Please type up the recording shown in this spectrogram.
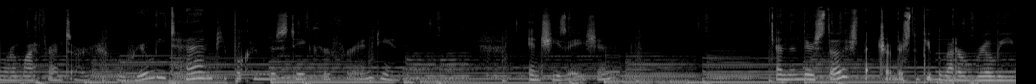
One of my friends are really tan. People can mistake her for Indian, and she's Asian. And then there's the other spectrum. There's the people that are really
